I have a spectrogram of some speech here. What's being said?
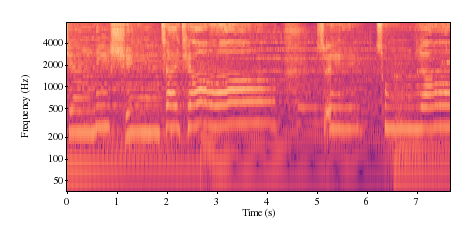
见你心在跳，最重要。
